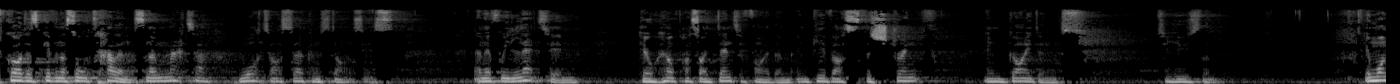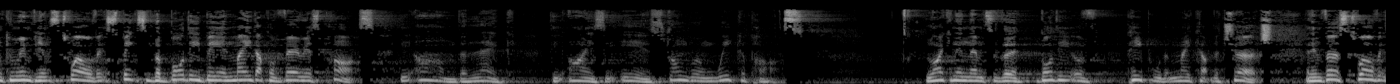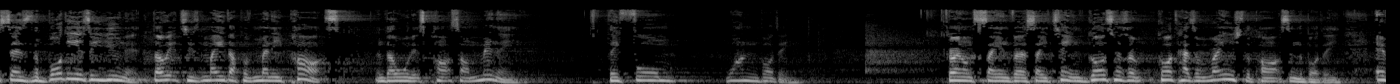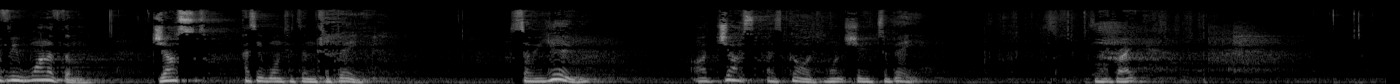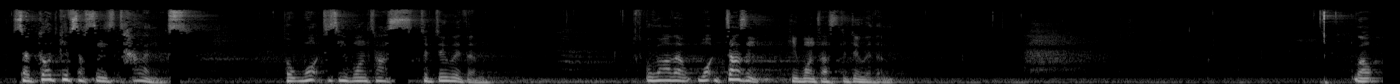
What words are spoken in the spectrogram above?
God has given us all talents, no matter what our circumstances. And if we let Him, He'll help us identify them and give us the strength and guidance to use them. In 1 Corinthians 12, it speaks of the body being made up of various parts the arm, the leg, the eyes, the ears, stronger and weaker parts likening them to the body of people that make up the church. And in verse 12 it says, The body is a unit, though it is made up of many parts. and though all its parts are many, they form one body. Going on to say in verse 18, God has, a, God has arranged the parts in the body, every one of them, just as He wanted them to be. So you are just as God wants you to be. Great? So God gives us these talents, but what does He want us to do with them? Or rather, what doesn't He want us to do with them? Well,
